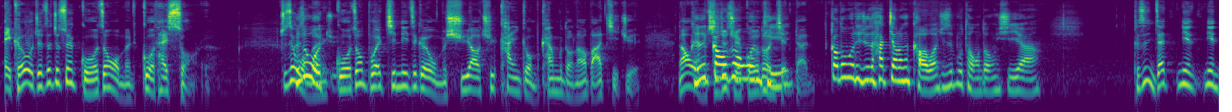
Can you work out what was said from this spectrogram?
哎、欸，可是我觉得这就算国中我们过太爽了，就是我们国中不会经历这个，我们需要去看一个我们看不懂，然后把它解决。然后我们其实觉得国中都很简单。高中问题就是他教的跟考的完全是不同的东西啊。可是你在念念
